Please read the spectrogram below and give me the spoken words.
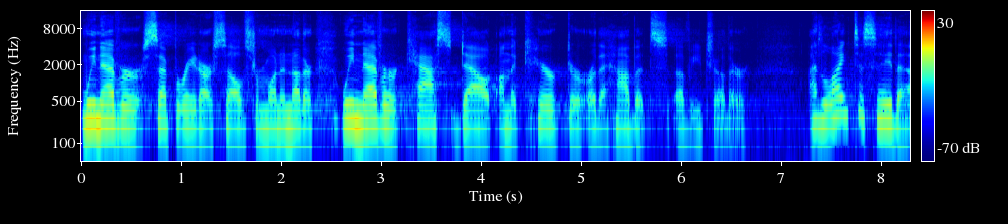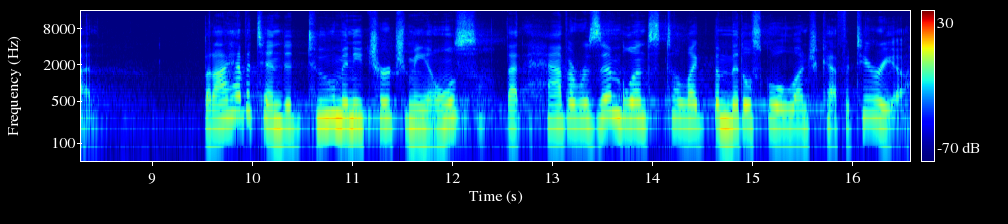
We never separate ourselves from one another. We never cast doubt on the character or the habits of each other. I'd like to say that, but I have attended too many church meals that have a resemblance to like the middle school lunch cafeteria.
